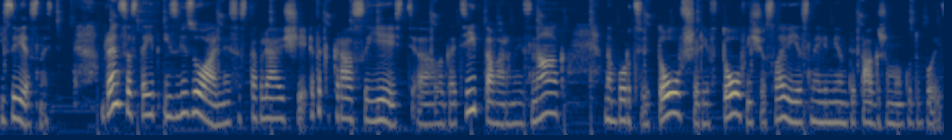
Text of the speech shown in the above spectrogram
известность. Бренд состоит из визуальной составляющей. Это как раз и есть э, логотип, товарный знак, набор цветов, шрифтов, еще словесные элементы также могут быть.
